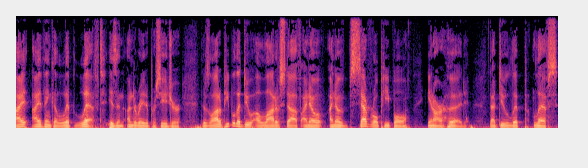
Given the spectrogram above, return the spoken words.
I, I think a lip lift is an underrated procedure. There's a lot of people that do a lot of stuff. I know I know several people in our hood that do lip lifts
